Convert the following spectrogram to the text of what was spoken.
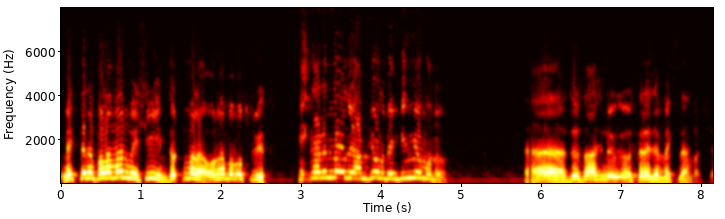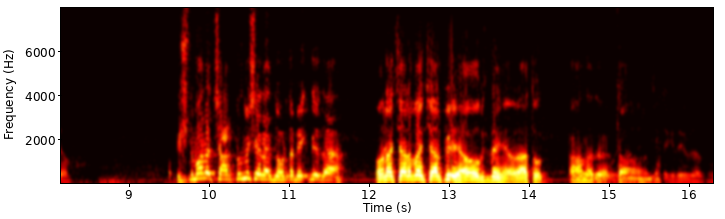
McLaren falan var mı? Şeyim 4 numara Orhan Baba 31. McLaren ne oluyor amcaoğlu ben bilmiyorum onu. He dur sana şimdi göstereceğim bekle. bırakacağım. 3 numara çarpılmış herhalde orada bekliyordu ha. Ona çarpan çarpıyor ya o bizden ya rahat ol. Anladım tamam. yüzden işte gidelim birazdan.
